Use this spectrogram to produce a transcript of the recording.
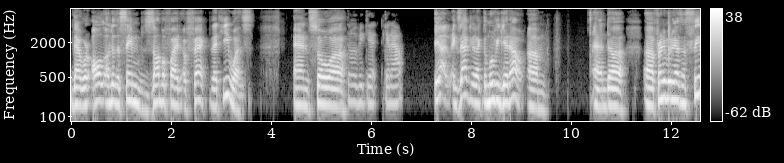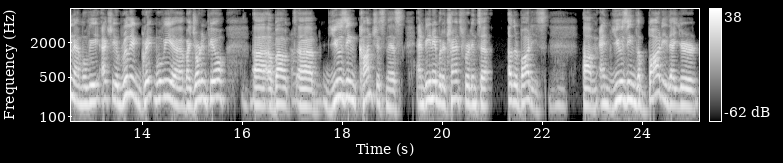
that were all under the same zombified effect that he was. And so, uh, the movie Get Get Out. yeah, exactly like the movie Get Out. Um, and uh, uh, for anybody who hasn't seen that movie, actually a really great movie uh, by Jordan Peele uh, about uh, using consciousness and being able to transfer it into other bodies, Mhm. um, and using the body that you're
